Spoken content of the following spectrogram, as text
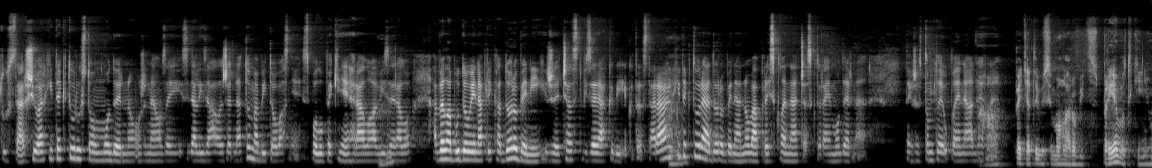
tú staršiu architektúru s tou modernou, že naozaj si dali záležať na tom, aby to vlastne spolu pekne hralo a mhm. vyzeralo. A veľa budov je napríklad dorobených, že časť vyzerá akoby ako tá stará uh-huh. architektúra a dorobená nová presklená časť, ktorá je moderná. Takže v tomto je úplne nádherné. Aha. Peťa, ty by si mohla robiť sprievodkyňu.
